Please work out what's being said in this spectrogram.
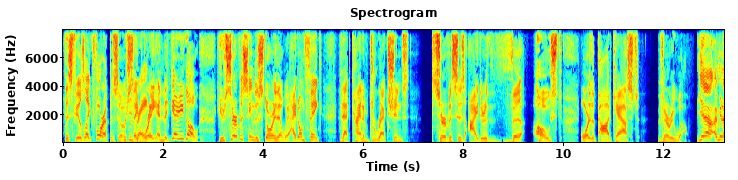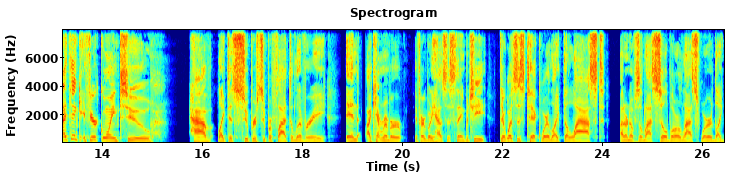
This feels like four episodes. Which is and they great. break, and there you go. You're servicing the story that way. I don't think that kind of direction services either the host or the podcast very well. Yeah, I mean, I think if you're going to have like this super super flat delivery And I can't remember if everybody has this thing, but she there was this tick where like the last I don't know if it's the last syllable or last word like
